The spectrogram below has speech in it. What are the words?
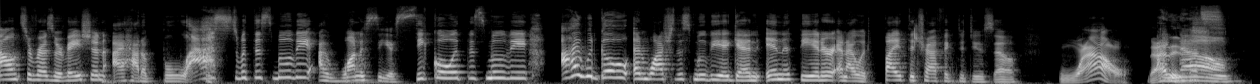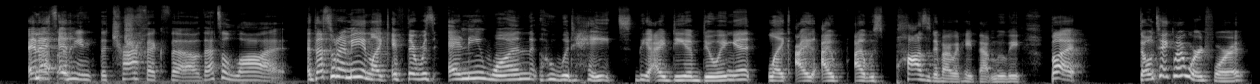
ounce of reservation. I had a blast with this movie. I want to see a sequel with this movie. I would go and watch this movie again in a theater and I would fight the traffic to do so. Wow. I that is know. And That's, it, I mean, the traffic though, that's a lot. That's what I mean. Like, if there was anyone who would hate the idea of doing it, like I, I, I was positive I would hate that movie. But don't take my word for it.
